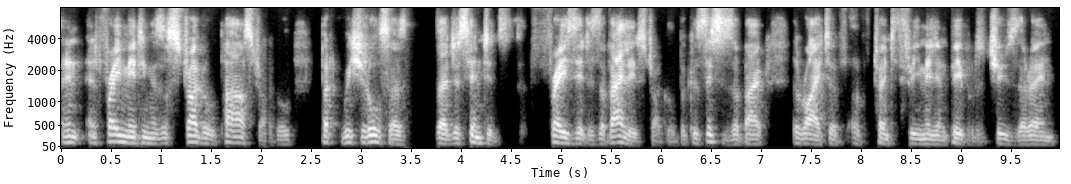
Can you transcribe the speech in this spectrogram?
in frame meeting as a struggle, power struggle, but we should also, as I just hinted, phrase it as a value struggle because this is about the right of, of 23 million people to choose their own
